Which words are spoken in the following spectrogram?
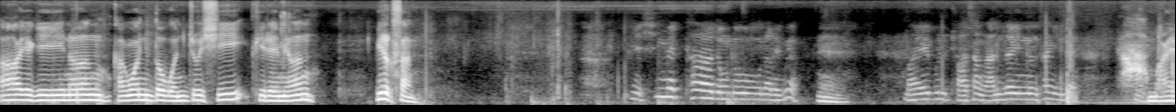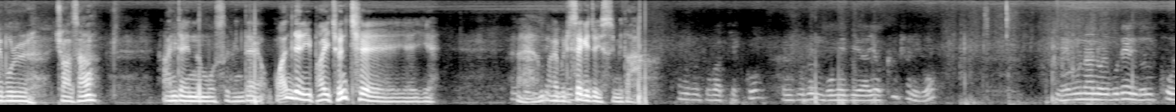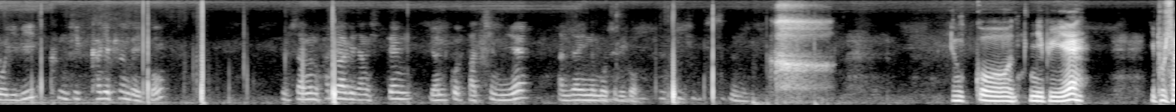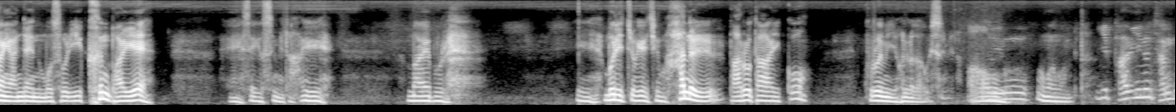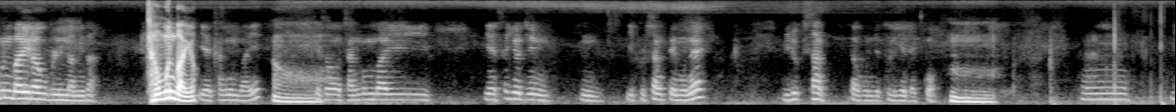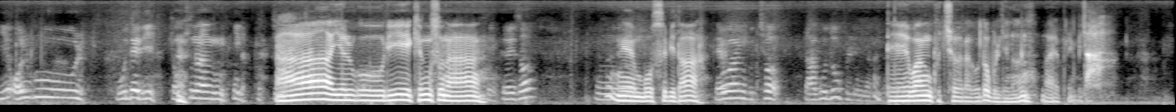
아, 여기는 강원도 원주시 귀례면 미륵산. 이게 10m 정도라고요. 예. 마애불 좌상 앉아 있는 산인데 아, 마애불 좌상 앉아 있는 모습인데 완전히 바위 전체에 이게 예, 마애불이 새겨져 있습니다. 손으로 조각했고 얼굴은 몸에 비하여 큰 편이고 네모난 얼굴에 눈, 코, 입이 큼직하게 표현되어 있고 불상은 화려하게 장식된 연꽃 받침 위에 앉아 있는 모습이고 음, 연꽃잎 위에 이 불상에 앉아 있는 모습을 이 큰 바위에 예, 새겼습니다. 이 마애불 이 머리 쪽에 지금 하늘 바로 닿아 있고 구름이 흘러가고 있습니다. 그리고 어마어마합니다. 이 바위는 장군바위라고 불린답니다. 장군 바위요? 예, 장군바위. 어, 그래서 장군바위에 새겨진 음, 이 불상 때문에 미륵산이라고 이제 불리게 됐고 음, 음, 이 얼굴 모델이 경순왕이라고 아, 이 얼굴이 경순왕의 네, 그래서 어, 모습이다. 대왕부처라고도 불린답니다. 대왕부처라고도 불리는 마애불입니다.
